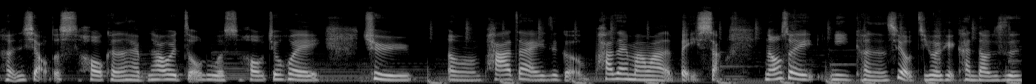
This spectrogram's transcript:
很小的时候，可能还不太会走路的时候，就会去嗯趴在这个趴在妈妈的背上，然后所以你可能是有机会可以看到，就是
